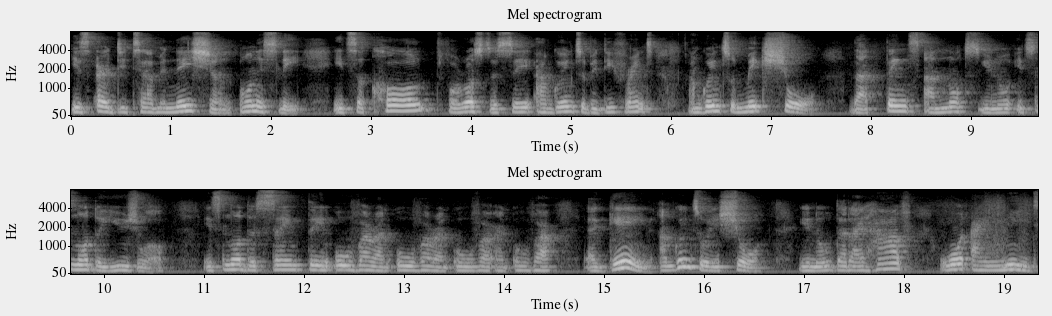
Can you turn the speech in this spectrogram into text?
It's a determination. Honestly, it's a call for us to say, "I'm going to be different. I'm going to make sure." that things are not, you know, it's not the usual. It's not the same thing over and over and over and over again. I'm going to ensure, you know, that I have what I need.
